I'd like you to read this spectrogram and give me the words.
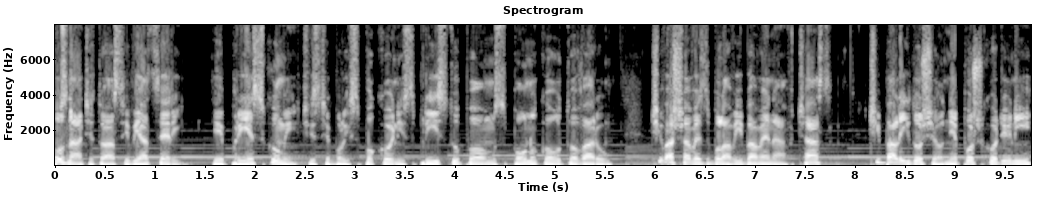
Poznáte to asi viacerí. Tie prieskumy, či ste boli spokojní s prístupom, s ponukou tovaru, či vaša vec bola vybavená včas, či balík došiel nepoškodený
